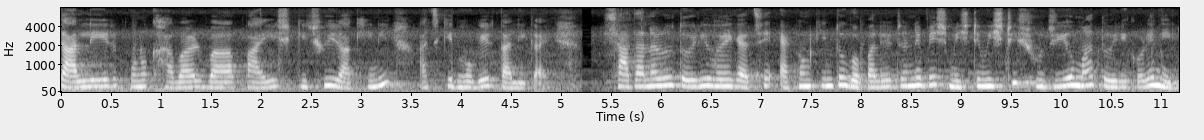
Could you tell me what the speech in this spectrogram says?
চালের কোনো খাবার বা পায়েস কিছুই রাখিনি আজকে ভোগের তালিকায়। সাদা নাড়ু তৈরি হয়ে গেছে। এখন কিন্তু গোপালের জন্য বেশ মিষ্টি মিষ্টি সুজিও মা তৈরি করে নিল।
